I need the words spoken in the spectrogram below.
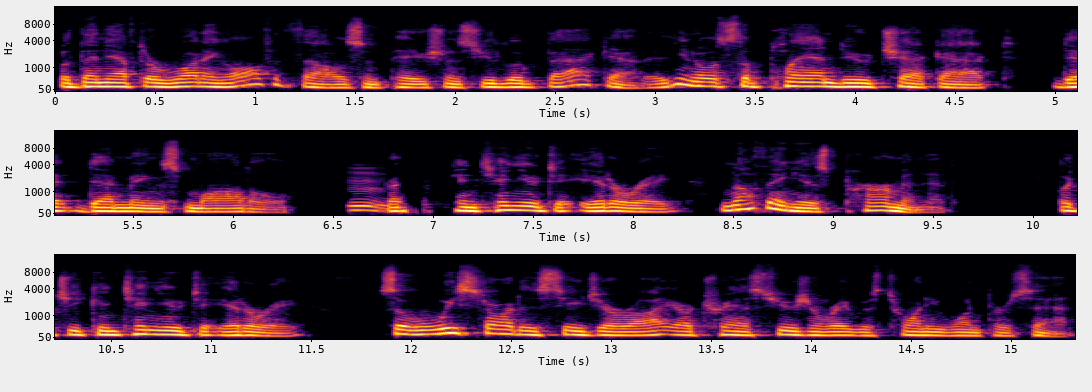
But then after running off a thousand patients, you look back at it. You know, it's the plan, do, check, act, De- Deming's model. Mm. Right? Continue to iterate. Nothing is permanent, but you continue to iterate. So when we started CJRI, our transfusion rate was 21%.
